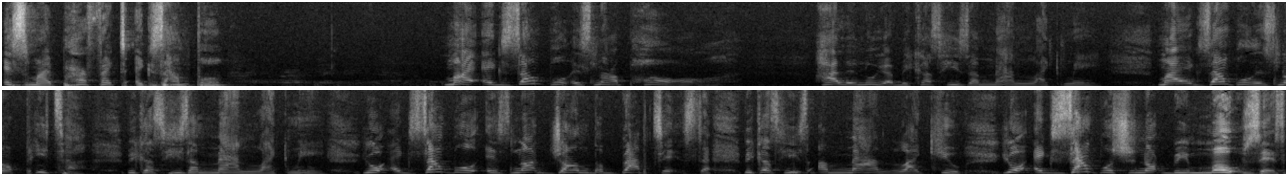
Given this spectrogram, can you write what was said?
is my perfect example. My example is not Paul. Hallelujah, because he's a man like me. My example is not Peter because he's a man like me. Your example is not John the Baptist because he's a man like you. Your example should not be Moses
